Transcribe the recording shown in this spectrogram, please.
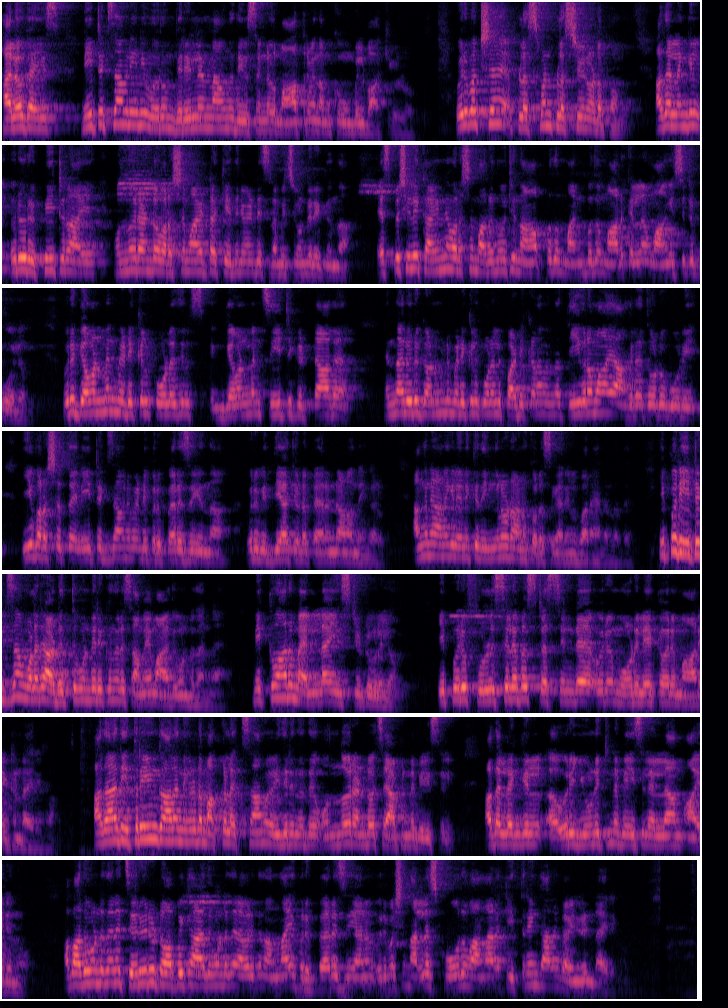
Hello guys NEET എക്സാമിന് ഇനി വെറും വിരലെണ്ണാവുന്ന ദിവസങ്ങൾ മാത്രമേ നമുക്ക് മുമ്പിൽ ബാക്കിയുള്ളൂ. ഒരുപക്ഷെ പ്ലസ് വൺ പ്ലസ് ടുവിനോടൊപ്പം അതല്ലെങ്കിൽ ഒരു റിപ്പീറ്ററായി ഒന്നോ രണ്ടോ വർഷമായിട്ടൊക്കെ ഇതിനുവേണ്ടി ശ്രമിച്ചുകൊണ്ടിരിക്കുന്ന എസ്പെഷ്യലി കഴിഞ്ഞ വർഷം അറുന്നൂറ്റി നാൽപ്പതും അൻപതും മാർക്കെല്ലാം വാങ്ങിച്ചിട്ട് പോലും ഒരു ഗവൺമെന്റ് മെഡിക്കൽ കോളേജിൽ ഗവൺമെന്റ് സീറ്റ് കിട്ടാതെ എന്നാൽ ഒരു ഗവൺമെന്റ് മെഡിക്കൽ കോളേജിൽ പഠിക്കണം എന്ന തീവ്രമായ ആഗ്രഹത്തോടു കൂടി ഈ വർഷത്തെ നീറ്റ് എക്സാമിന് വേണ്ടി പ്രിപ്പയർ ചെയ്യുന്ന ഒരു വിദ്യാർത്ഥിയുടെ പേരന്റ് ആണോ നിങ്ങൾ? അങ്ങനെയാണെങ്കിൽ എനിക്ക് നിങ്ങളോടാണ് കുറച്ച് കാര്യങ്ങൾ പറയാനുള്ളത്. ഇപ്പൊ നീറ്റ് എക്സാം വളരെ അടുത്തുകൊണ്ടിരിക്കുന്ന ഒരു സമയമായതുകൊണ്ട് തന്നെ മിക്കവാറും എല്ലാ ഇൻസ്റ്റിറ്റ്യൂട്ടുകളിലും ഇപ്പോൾ ഒരു ഫുൾ സിലബസ് ടെസ്റ്റിന്റെ ഒരു മോഡിലേക്ക് അവർ മാറിയിട്ടുണ്ടായിരിക്കും. അതായത് ഇത്രയും കാലം നിങ്ങളുടെ മക്കൾ എക്സാം എഴുതിയിരുന്നത് ഒന്നോ രണ്ടോ ചാപ്റ്ററിന്റെ ബേസിൽ അതല്ലെങ്കിൽ ഒരു യൂണിറ്റിന്റെ ബേസിലെല്ലാം ആയിരുന്നു. അപ്പൊ അതുകൊണ്ട് തന്നെ ചെറിയൊരു ടോപ്പിക് ആയതുകൊണ്ട് തന്നെ അവർക്ക് നന്നായി പ്രിപ്പയർ ചെയ്യാനും ഒരുപക്ഷെ നല്ല സ്കോർ വാങ്ങാനൊക്കെ ഇത്രയും കാലം കഴിഞ്ഞിട്ടുണ്ടായിരിക്കും.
